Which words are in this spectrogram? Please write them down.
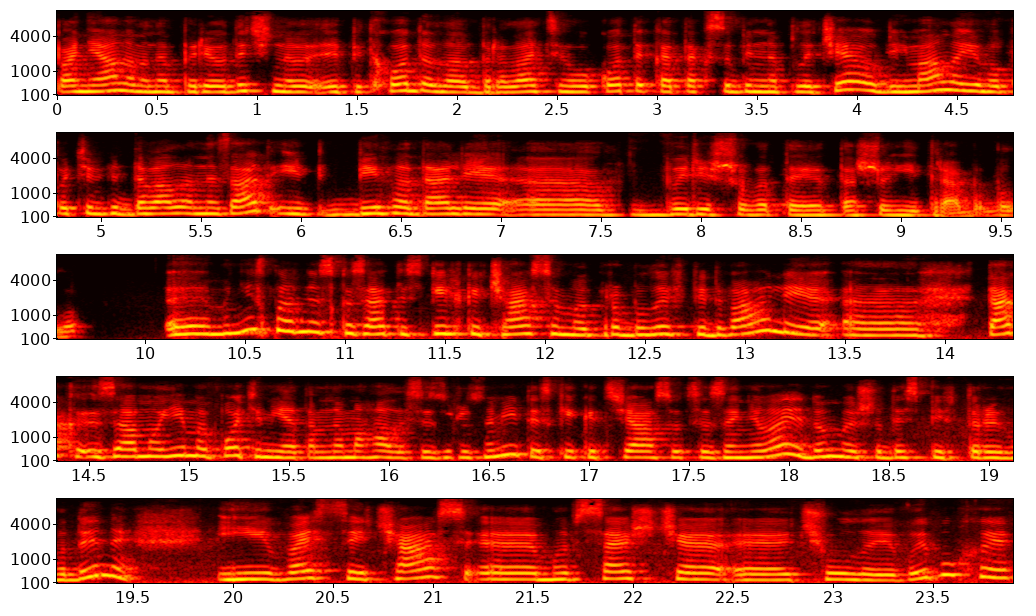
пані Алла вона періодично е, підходила, брала цього котика так собі на плече, обіймала його, потім віддавала назад і бігла далі е, вирішувати те, що їй треба було. Е, мені складно сказати, скільки часу ми пробули в підвалі. Е, так, за моїми потім я там намагалася зрозуміти, скільки часу це зайняла. Я думаю, що десь півтори години. І весь цей час е, ми все ще чули вибухи,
